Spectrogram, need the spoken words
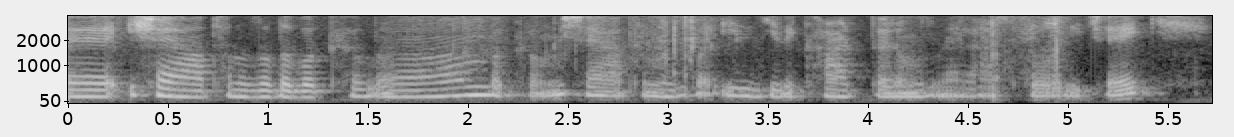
e, iş hayatınıza da bakalım. Bakalım iş hayatınızla ilgili kartlarımız neler söyleyecek.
